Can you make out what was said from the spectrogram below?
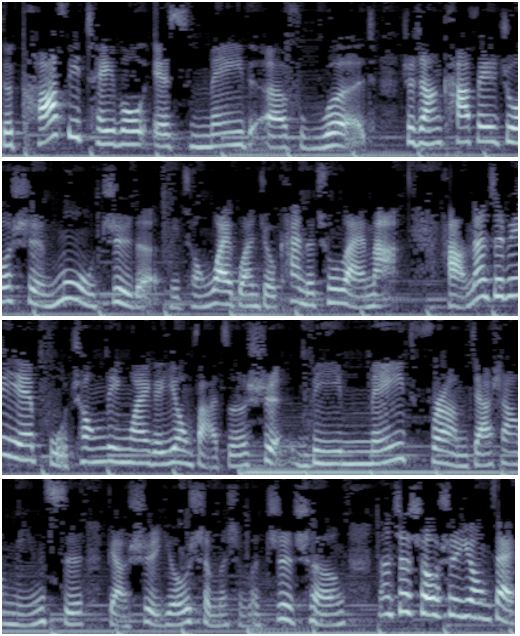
The coffee table is made of wood。这张咖啡桌是木质的，你从外观就看得出来嘛。好，那这边也补充另外一个用法，则是 be made from 加上名词，表示由什么什么制成。那这时候是用在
